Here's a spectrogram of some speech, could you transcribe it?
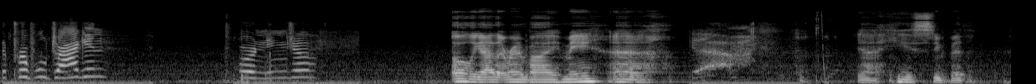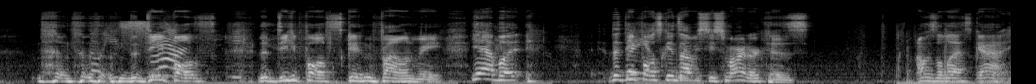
The purple dragon? Or ninja? Oh, the guy that ran by me. Uh, Yeah. yeah, he's stupid. he's the default, the default skin found me. Yeah, but the yeah. default skin's obviously smarter because I was the last guy.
